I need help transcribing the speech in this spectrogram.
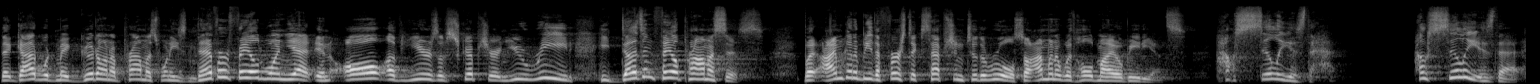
that God would make good on a promise when He's never failed one yet in all of years of Scripture. And you read, He doesn't fail promises, but I'm going to be the first exception to the rule, so I'm going to withhold my obedience. How silly is that? How silly is that?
